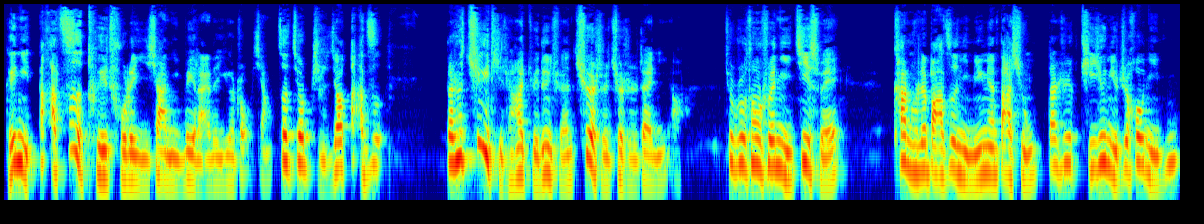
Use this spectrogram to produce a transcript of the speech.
给你大致推出了一下你未来的一个走向。这叫只叫大致，但是具体上还决定权确实确实在你啊。就如同说你忌水，看出来八字你明年大凶，但是提醒你之后你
